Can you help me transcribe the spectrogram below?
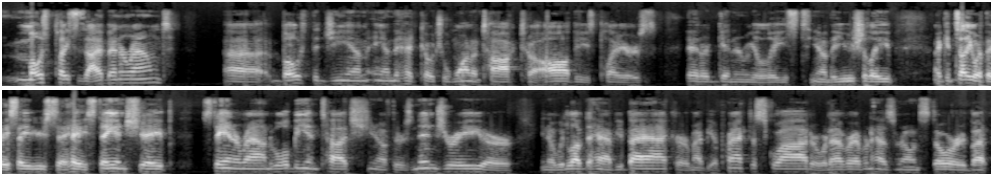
most places I've been around, uh, both the GM and the head coach want to talk to all these players that are getting released. You know, they usually, I can tell you what they say. You say, hey, stay in shape, staying around. We'll be in touch. You know, if there's an injury or you know, we'd love to have you back, or it might be a practice squad or whatever. Everyone has their own story, but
